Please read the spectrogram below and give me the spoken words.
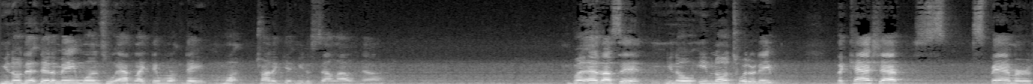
you know, they're, they're the main ones who act like they want they want trying to get me to sell out now. But as I said, you know, even on Twitter, they the Cash App spammers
